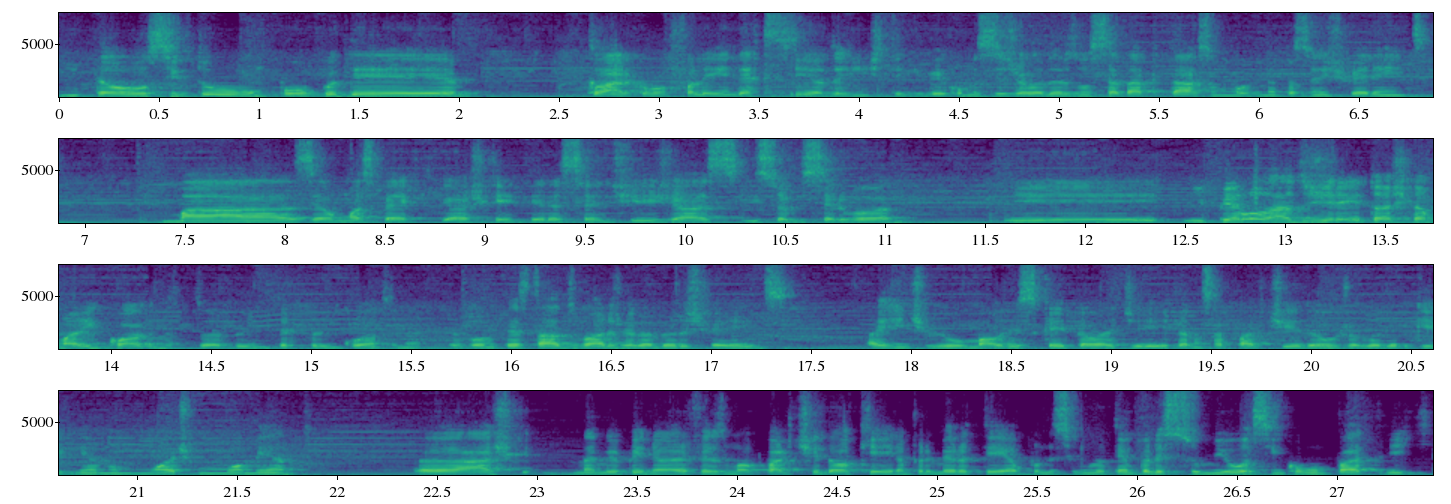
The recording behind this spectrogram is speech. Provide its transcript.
Então eu sinto um pouco de. Claro, como eu falei, ainda é cedo, a gente tem que ver como esses jogadores vão se adaptar, são movimentações diferentes. Mas é um aspecto que eu acho que é interessante já ir se observando. E, e pelo lado direito, eu acho que é a maior incógnita do Inter por enquanto, né? Já foram testados vários jogadores diferentes. A gente viu o Maurício cair pela direita nessa partida, um jogador que vinha num ótimo momento. Uh, acho que, na minha opinião, ele fez uma partida ok no primeiro tempo, no segundo tempo ele sumiu, assim como o Patrick.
